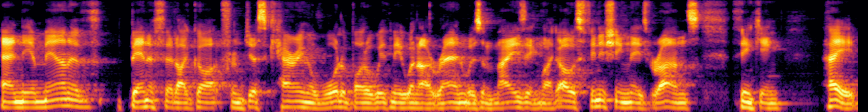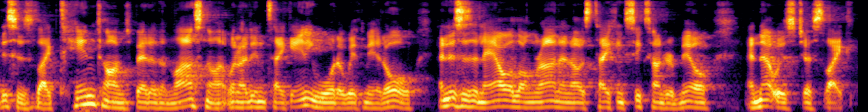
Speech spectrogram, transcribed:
and the amount of benefit I got from just carrying a water bottle with me when I ran was amazing. Like I was finishing these runs thinking, hey, this is like 10 times better than last night when I didn't take any water with me at all. And this is an hour long run and I was taking 600 mil. And that was just like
